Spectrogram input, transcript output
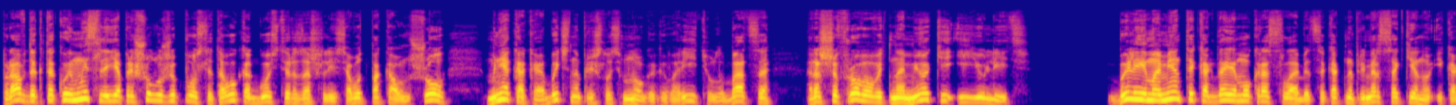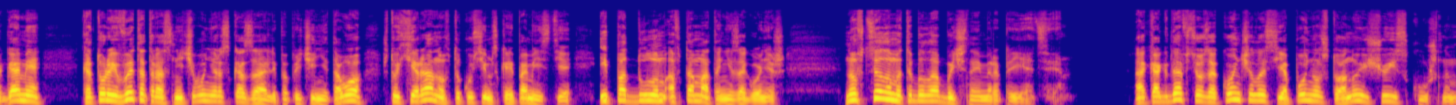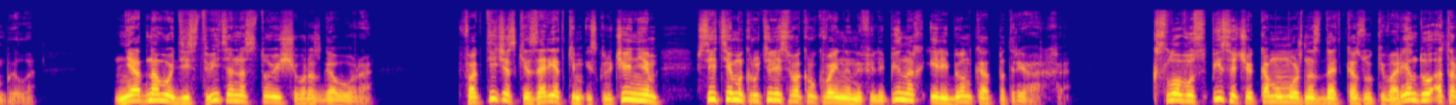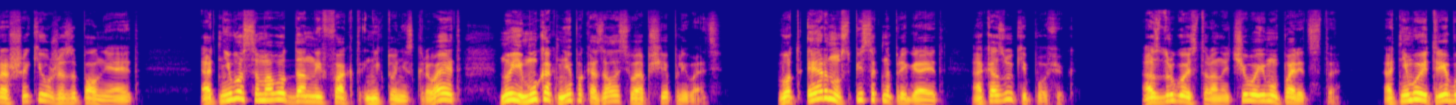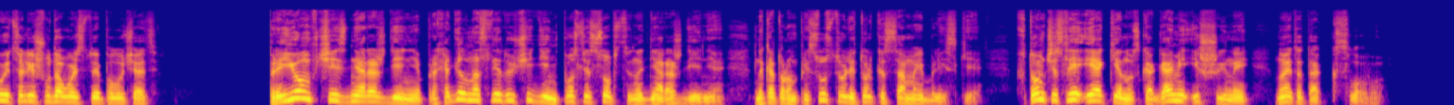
Правда, к такой мысли я пришел уже после того, как гости разошлись, а вот пока он шел, мне, как и обычно, пришлось много говорить, улыбаться, расшифровывать намеки и юлить. Были и моменты, когда я мог расслабиться, как, например, с Акену и Кагами, которые в этот раз ничего не рассказали по причине того, что Хирану в Токусимское поместье и под дулом автомата не загонишь, но в целом это было обычное мероприятие. А когда все закончилось, я понял, что оно еще и скучным было. Ни одного действительно стоящего разговора. Фактически, за редким исключением, все темы крутились вокруг войны на Филиппинах и ребенка от патриарха. К слову, списочек, кому можно сдать Казуки в аренду, Атарашики уже заполняет. От него самого данный факт никто не скрывает, но ему, как мне показалось, вообще плевать. Вот Эрну список напрягает, а Казуки пофиг. А с другой стороны, чего ему париться-то? От него и требуется лишь удовольствие получать. Прием в честь дня рождения проходил на следующий день после собственного дня рождения, на котором присутствовали только самые близкие, в том числе и Акену с Кагами и Шиной, но это так, к слову.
